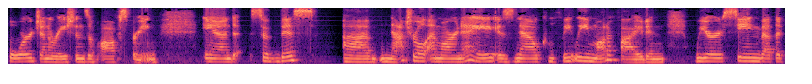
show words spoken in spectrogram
four generations of offspring. And so this uh, natural mRNA is now completely modified, and we are seeing that the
